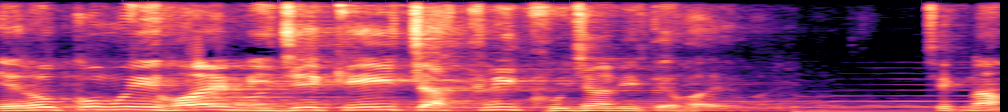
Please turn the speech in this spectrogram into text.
এরকমই হয়, নিজেকেই চাকরি খুঁজা নিতে হয়। ঠিক না?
